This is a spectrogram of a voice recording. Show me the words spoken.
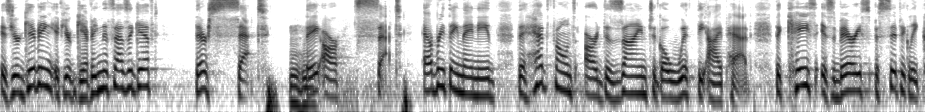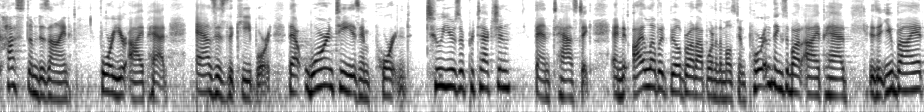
is you're giving, if you're giving this as a gift, they're set. Mm-hmm. They are set. Everything they need. The headphones are designed to go with the iPad. The case is very specifically custom designed for your iPad, as is the keyboard. That warranty is important. Two years of protection, fantastic. And I love what Bill brought up. One of the most important things about iPad is that you buy it.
